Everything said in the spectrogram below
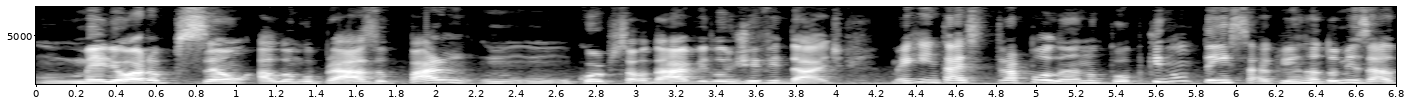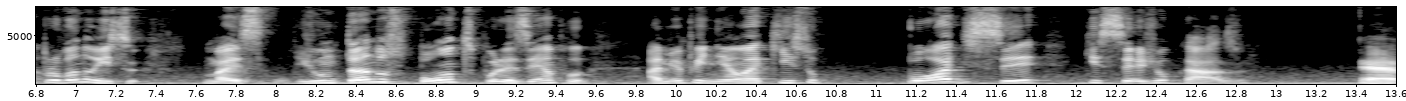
melhor opção a longo prazo para um corpo saudável e longevidade. Mas quem está extrapolando um pouco, porque não tem cálculo randomizado provando isso. Mas juntando os pontos, por exemplo, a minha opinião é que isso pode ser que seja o caso. É,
